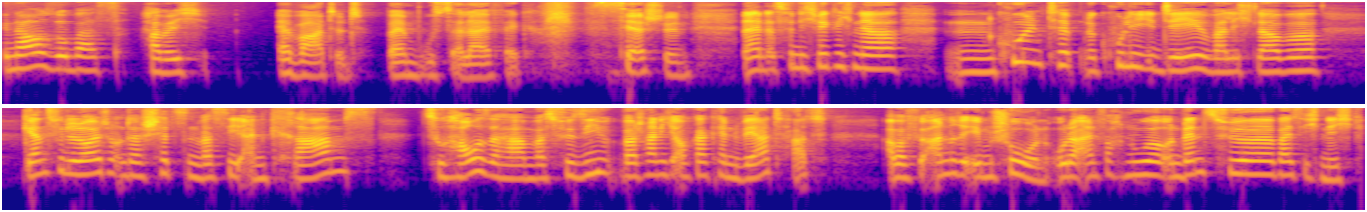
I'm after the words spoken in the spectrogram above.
genau sowas habe ich erwartet beim Booster Lifehack. Sehr schön. Nein, das finde ich wirklich eine, einen coolen Tipp, eine coole Idee, weil ich glaube, ganz viele Leute unterschätzen, was sie an Krams zu Hause haben, was für sie wahrscheinlich auch gar keinen Wert hat, aber für andere eben schon. Oder einfach nur, und wenn es für, weiß ich nicht,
